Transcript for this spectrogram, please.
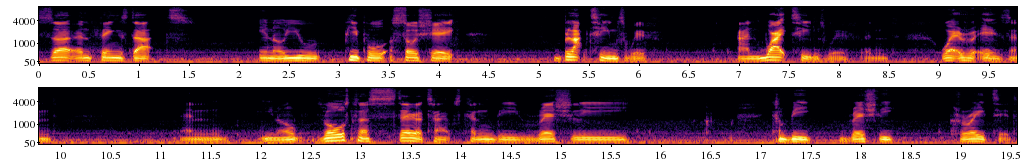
certain things that you know you people associate black teams with and white teams with and whatever it is. And and you know those kind of stereotypes can be racially can be racially created.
